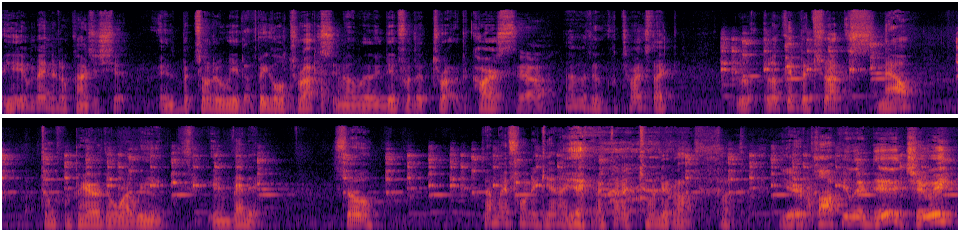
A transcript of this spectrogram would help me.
he invented all kinds of shit. And, but so do we. The big old trucks, you know, what they did for the truck, the cars. Yeah. That was the trucks. Like, l- look at the trucks now to compare to what we invented. So, is that my phone again? I, Yeah. I thought I turned it off. Fuck. You're a popular dude, Chewy.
